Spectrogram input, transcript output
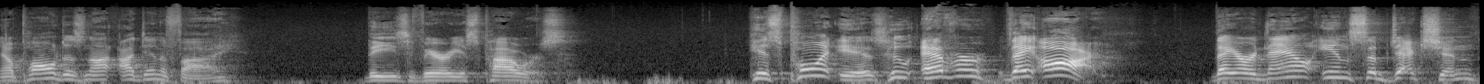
Now, Paul does not identify these various powers. His point is whoever they are, they are now in subjection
